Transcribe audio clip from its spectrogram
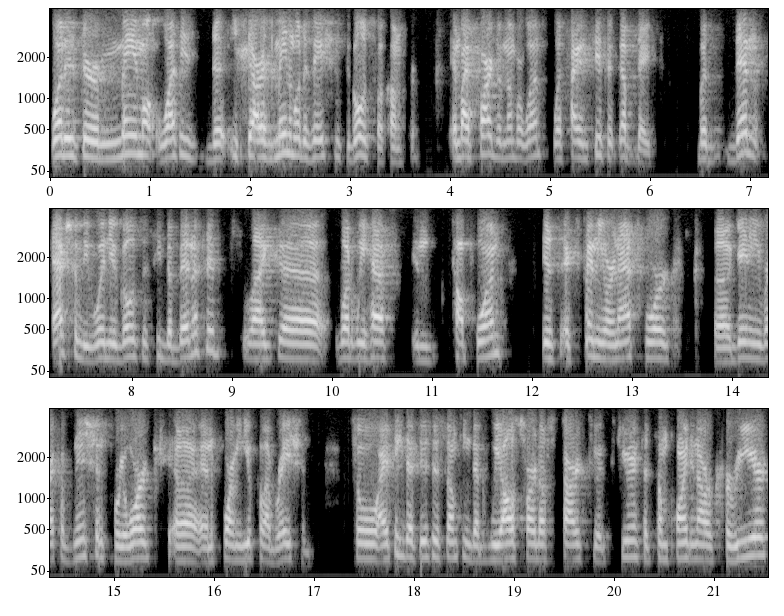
what is their main, what is the ECR's main motivation to go to a conference. And by far the number one was scientific updates. But then actually when you go to see the benefits, like uh, what we have in top one is expanding your network, uh, gaining recognition for your work uh, and forming new collaboration. So I think that this is something that we all sort of start to experience at some point in our career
